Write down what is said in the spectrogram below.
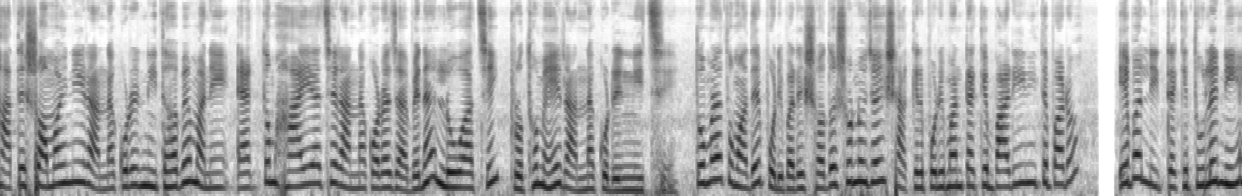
হাতে সময় নিয়ে রান্না করে নিতে হবে মানে একদম হাই আছে রান্না করা যাবে না লো আছেই প্রথমে রান্না করে নিচ্ছে। তোমরা তোমাদের পরিবারের সদস্য অনুযায়ী শাকের পরিমাণটাকে বাড়িয়ে নিতে পারো। এবার লিডটাকে তুলে নিয়ে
